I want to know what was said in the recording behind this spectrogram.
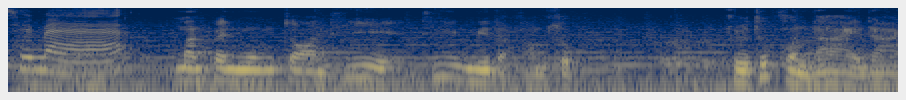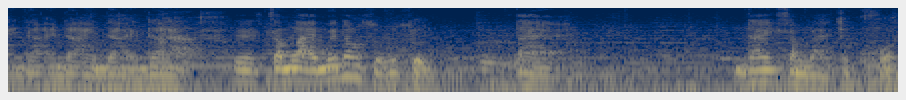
ใช่ไหมมันเป็นวงจรที่ที่มีแต่ความสุข คือทุกคนได้ได้ได้ได้ได้ได้คือกำไรไม่ต้องสูงสุด แต่ได้กำไรทุกคน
